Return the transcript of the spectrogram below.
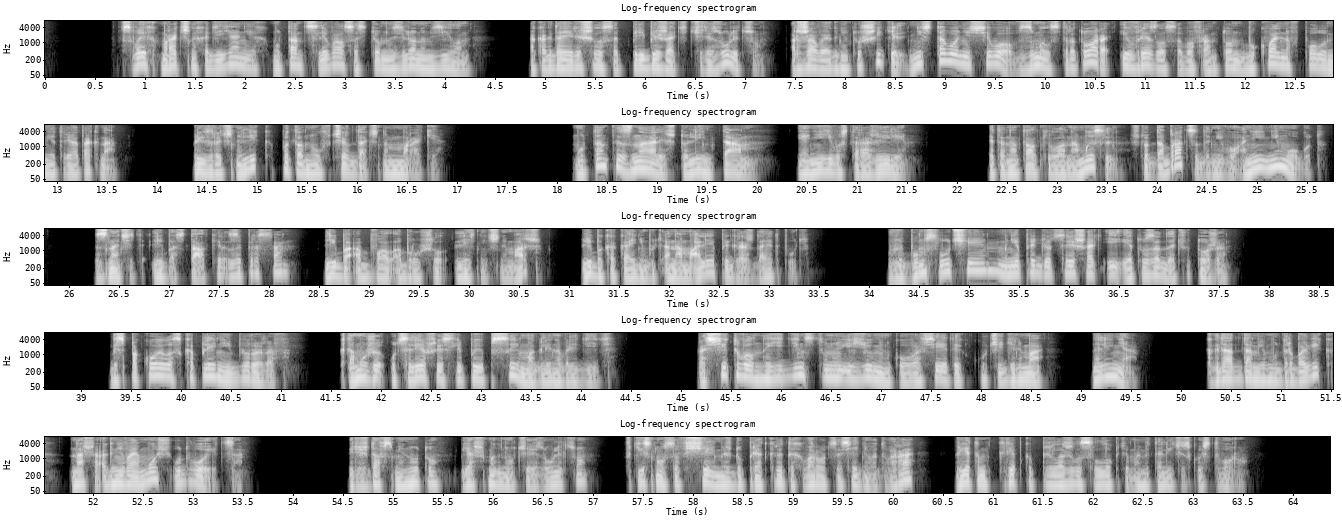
В своих мрачных одеяниях мутант сливался с темно-зеленым зилом, а когда я решился перебежать через улицу, ржавый огнетушитель ни с того ни с сего взмыл с тротуара и врезался во фронтон буквально в полуметре от окна. Призрачный лик потонул в чердачном мраке. Мутанты знали, что линь там, и они его сторожили. Это наталкивало на мысль, что добраться до него они не могут. Значит, либо сталкер заперса, либо обвал обрушил лестничный марш, либо какая-нибудь аномалия преграждает путь. В любом случае, мне придется решать и эту задачу тоже. Беспокоило скопление бюреров. К тому же уцелевшие слепые псы могли навредить. Рассчитывал на единственную изюминку во всей этой куче дерьма — на линя. Когда отдам ему дробовик, наша огневая мощь удвоится. Переждав с минуту, я шмыгнул через улицу, втиснулся в щель между приоткрытых ворот соседнего двора, при этом крепко приложился локтем о металлическую створу.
